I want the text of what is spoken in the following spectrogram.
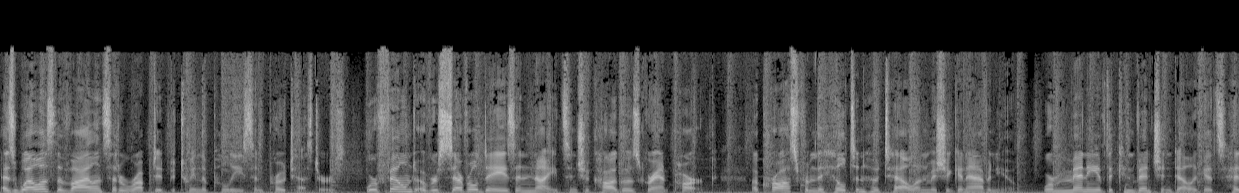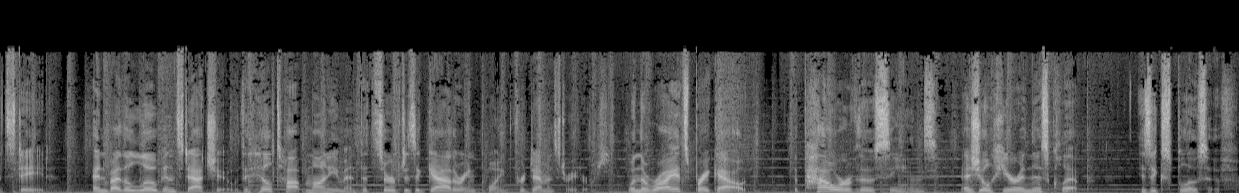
as well as the violence that erupted between the police and protesters, were filmed over several days and nights in Chicago's Grant Park, across from the Hilton Hotel on Michigan Avenue, where many of the convention delegates had stayed, and by the Logan statue, the hilltop monument that served as a gathering point for demonstrators. When the riots break out, the power of those scenes, as you'll hear in this clip, is explosive.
